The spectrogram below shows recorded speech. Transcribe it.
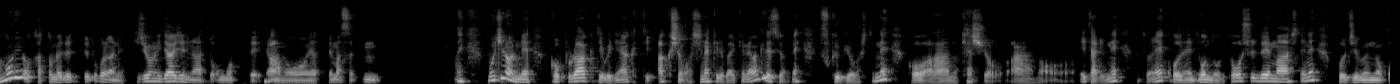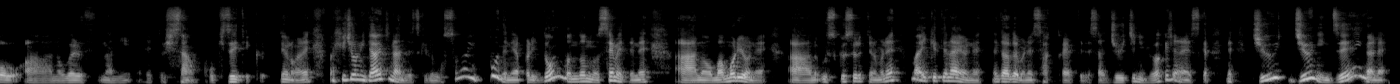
守りを固めるっていうところがね、非常に大事だなと思って、あのやってます。うん。もちろんね、こうプロアクティブにアクティアクションをしなければいけないわけですよね。副業してね、こう、あのキャッシュをあの得たりね、あとね、こうね、どんどん投資で回してね、こう自分のこう、あのウェルス、何、えっと、資産をこう築いていくっていうのがね、まあ、非常に大事なんですけども、その一方でね、やっぱりどんどんどんどん攻めてね、あの守りをね、あの薄くするっていうのもね、まあいけてないよね。例えばね、サッカーやっててさ、11人いるわけじゃないですか。ね、10, 10人全員がね、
